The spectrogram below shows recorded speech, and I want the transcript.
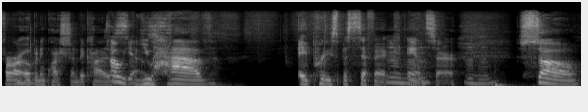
for our opening question because Oh, yes. you have a pretty specific answer. So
